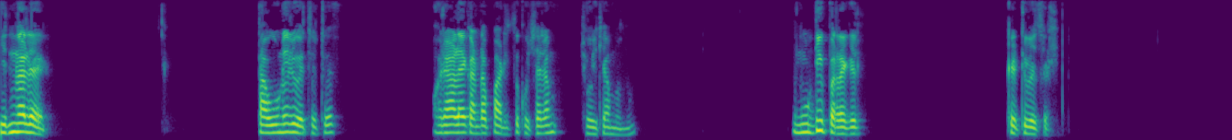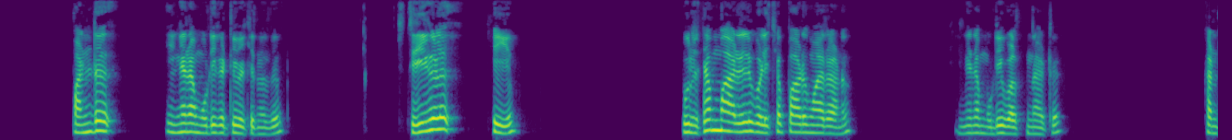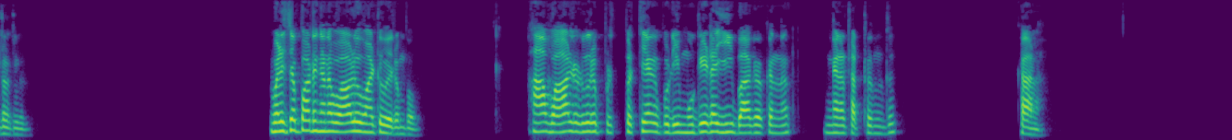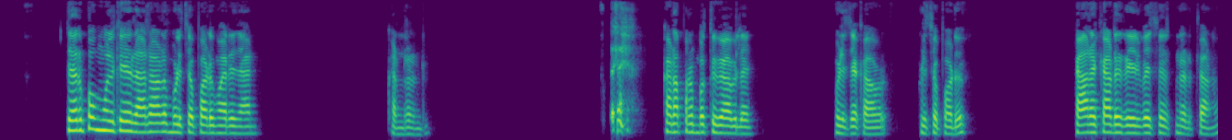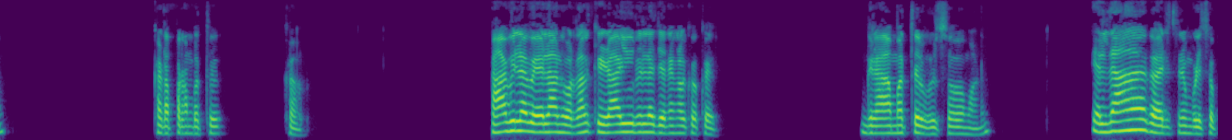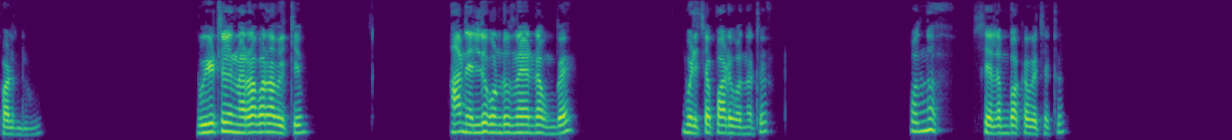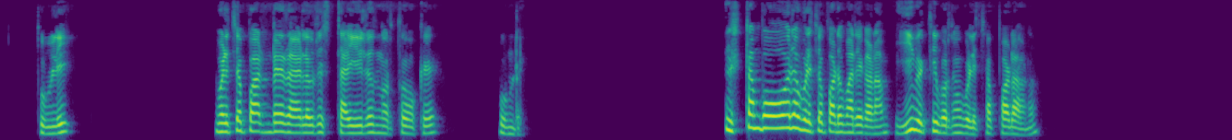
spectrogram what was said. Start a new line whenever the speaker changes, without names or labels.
ഇന്നലെ ടൗണിൽ വെച്ചിട്ട് ഒരാളെ കണ്ടപ്പോൾ അടുത്ത് കുശലം ചോദിക്കാൻ വന്നു. മുടി പിറകിൽ കെട്ടിവെച്ചിട്ടുണ്ട് പണ്ട് ഇങ്ങനെ മുടി കെട്ടിവെക്കുന്നത് സ്ത്രീകൾ ചെയ്യും. പുരുഷന്മാരിൽ വെളിച്ചപ്പാടുമാരാണ് ഇങ്ങനെ മുടി വളർത്തുന്നതായിട്ട് കണ്ടിട്ടുള്ളത്. വെളിച്ചപ്പാട് ഇങ്ങനെ വാളുമായിട്ട് വരുമ്പോൾ ആ വാളൊരു ഒരു പ്രത്യേക പൊടി മുടിയുടെ ഈ ഭാഗമൊക്കെ ഒന്ന് ഇങ്ങനെ തട്ടുന്നത് കാണാം. ചെറുപ്പം മുതൽക്കേ ധാരാളം വെളിച്ചപ്പാടുമാരെ ഞാൻ കണ്ടിട്ടുണ്ട്. കടപ്പുറമ്പത്തുകാവിലെ വെളിച്ചക്കാവ് വെളിച്ചപ്പാട് കാരക്കാട് റെയിൽവേ സ്റ്റേഷന്റെ അടുത്താണ്. കടപ്പറമ്പത്ത് കാവ്. കാവിലെ വേല എന്ന് പറഞ്ഞാൽ കിഴായൂരിലെ ജനങ്ങൾക്കൊക്കെ ഗ്രാമത്തിൽ ഉത്സവമാണ്. എല്ലാ കാര്യത്തിനും വെളിച്ചപ്പാടുണ്ടാവും. വീട്ടിൽ നിറപറ വയ്ക്കും ആ നെല്ല് കൊണ്ടുവന്നതിന്റെ മുമ്പേ വെളിച്ചപ്പാട് വന്നിട്ട് ഒന്ന് ചിലമ്പൊക്കെ വെച്ചിട്ട് തുള്ളി വെളിച്ചപ്പാടിന്റെതായുള്ള ഒരു സ്റ്റൈലും നൃത്തവും ഒക്കെ ഉണ്ട്. ഇഷ്ടം പോലെ വെളിച്ചപ്പാടുമാരെ കാണാം. ഈ വ്യക്തി പറഞ്ഞു വെളിച്ചപ്പാടാണ്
